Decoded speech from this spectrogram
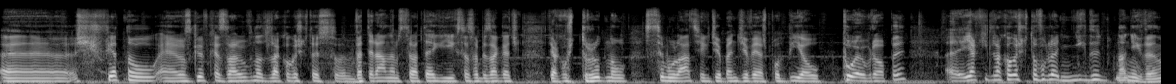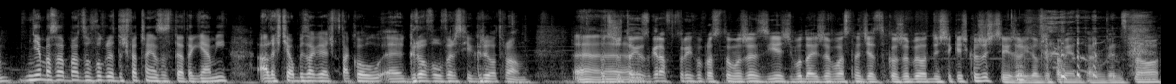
e, świetną e, rozgrywkę zarówno dla kogoś, kto jest weteranem strategii i chce sobie zagrać jakąś trudną symulację, gdzie będzie, wiesz, podbijał pół Europy, e, jak i dla kogoś, kto w ogóle nigdy, no nigdy, nie ma za bardzo w ogóle doświadczenia ze strategiami, ale chciałby zagrać w taką e, grową wersję gry o Tron. E, Znaczy, że to jest gra, w której po prostu może zjeść bodajże własne dziecko, żeby odnieść jakieś korzyści, jeżeli dobrze pamiętam, więc no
